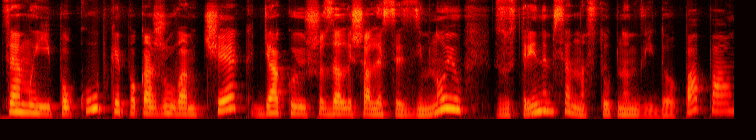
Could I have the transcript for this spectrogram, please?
Це мої покупки. Покажу вам чек. Дякую, що залишалися зі мною. Зустрінемося в наступному відео. Па-па!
